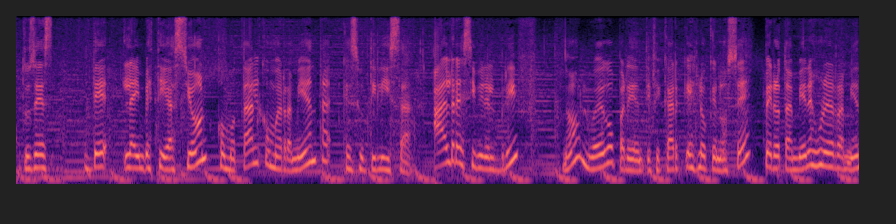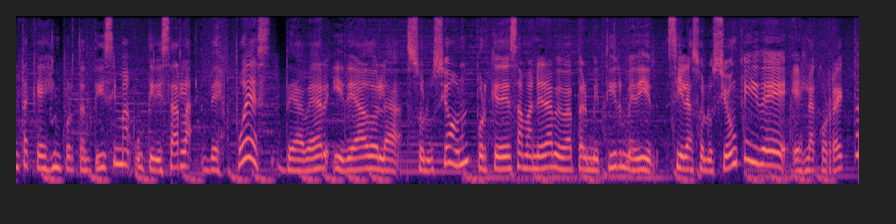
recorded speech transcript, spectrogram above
Entonces, de la investigación como tal, como herramienta que se utiliza al recibir el brief, ¿no? Luego para identificar qué es lo que no sé, pero también es una herramienta que es importantísima utilizarla después de haber ideado la solución, porque de esa manera me va a permitir medir si la solución que ideé es la correcta,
